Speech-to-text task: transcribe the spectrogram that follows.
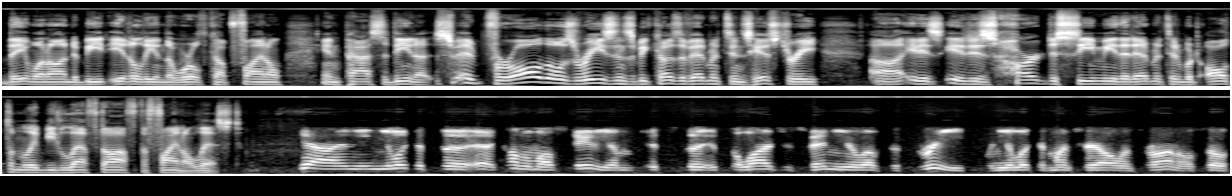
They went on to beat Italy in the World Cup final in Pasadena. So for all those reasons, because of Edmonton's history, uh, it is it is hard to see me that Edmonton would ultimately be left off the final list. Yeah, I mean, you look at the Commonwealth Stadium; it's the it's the largest venue of the three when you look at Montreal and Toronto. So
